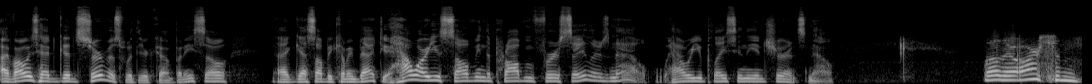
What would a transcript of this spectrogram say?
I've always had good service with your company. So I guess I'll be coming back to you. How are you solving the problem for sailors now? How are you placing the insurance now? Well, there are some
